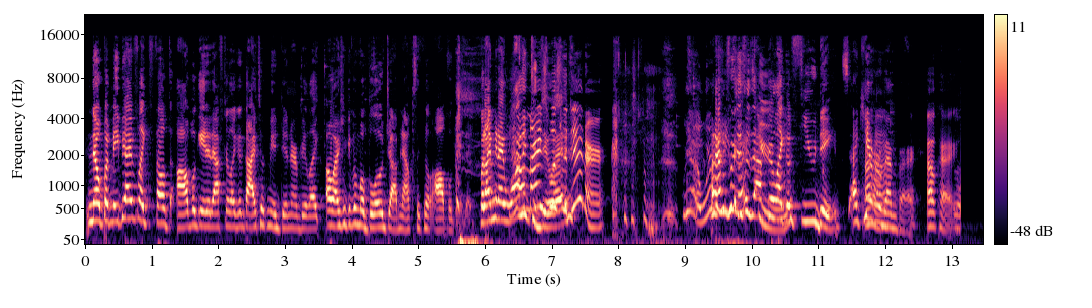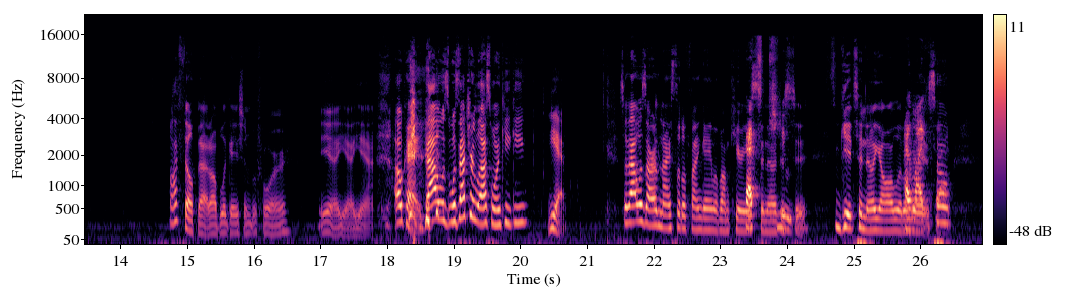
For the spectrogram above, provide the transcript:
No, but maybe I've like felt obligated after like a guy took me to dinner and be like, oh, I should give him a blowjob now because I feel obligated. But I mean, I How wanted nice to do was it. the dinner? Yeah, where But I'm sure this is after you? like a few dates. I can't Uh-huh. remember. okay. I felt that obligation before. Yeah, yeah, yeah. Okay, that was was that your last one, Kiki? Yeah. So that was our nice little fun game of I'm curious That's to know, just to get to know y'all a little I bit. like so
